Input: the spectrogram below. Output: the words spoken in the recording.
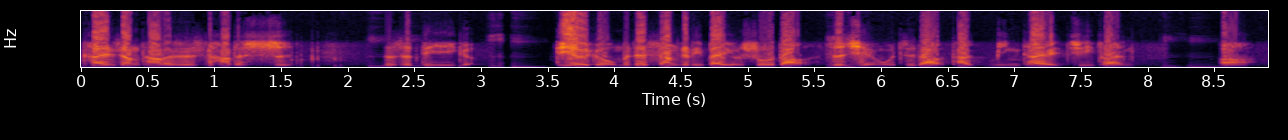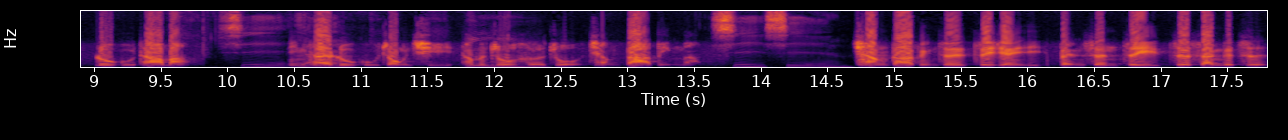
看上它的是它的势，这是第一个。第二个，我们在上个礼拜有说到，之前我知道他明泰集团啊入股他嘛。是明泰入股重旗，他们做合作抢大饼嘛？是是抢大饼，这这件一本身这一这三个字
